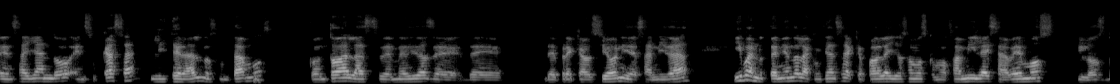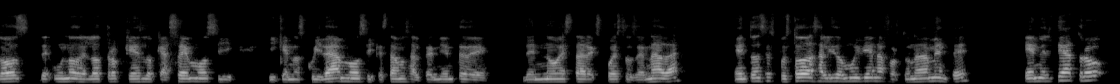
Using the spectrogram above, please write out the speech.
ensayando en su casa, literal, nos juntamos con todas las eh, medidas de, de, precaución y de sanidad. Y bueno, teniendo la confianza de que Paola y yo somos como familia y sabemos los dos, de uno del otro, qué es lo que hacemos y, y que nos cuidamos y que estamos al pendiente de, de no estar expuestos de nada. Entonces, pues todo ha salido muy bien, afortunadamente. En el teatro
